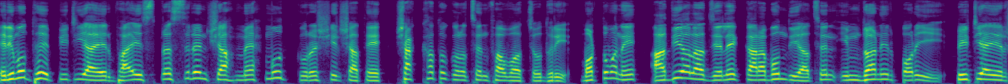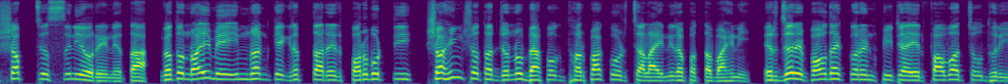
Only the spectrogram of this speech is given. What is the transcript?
এরই মধ্যে পিটিআই এর ভাইস প্রেসিডেন্ট শাহ মেহমুদ কুরেশির সাথে সাক্ষাৎ করেছেন ফাওয়াদ চৌধুরী। বর্তমানে আদিয়ালা জেলে কারাবন্দী আছেন ইমরানের পরেই পিটিআই এর সবচেয়ে সিনিয়র এই নেতা। গত নয় মে ইমরানকে গ্রেপ্তারের পরবর্তী সহিংসতার জন্য ব্যাপক ধরপাকড় চালায় নিরাপত্তা বাহিনী। এর জেরে পদত্যাগ করেন পিটিআই এর ফাওয়াদ চৌধুরী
